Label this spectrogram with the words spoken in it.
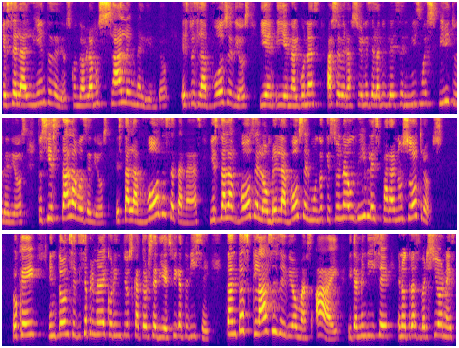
que es el aliento de Dios. Cuando hablamos sale un aliento esto es la voz de Dios y en, y en algunas aseveraciones de la Biblia es el mismo Espíritu de Dios. Entonces, si está la voz de Dios, está la voz de Satanás y está la voz del hombre, la voz del mundo que son audibles para nosotros. ¿Ok? Entonces, dice 1 Corintios 14, 10, fíjate, dice, tantas clases de idiomas hay, y también dice en otras versiones,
